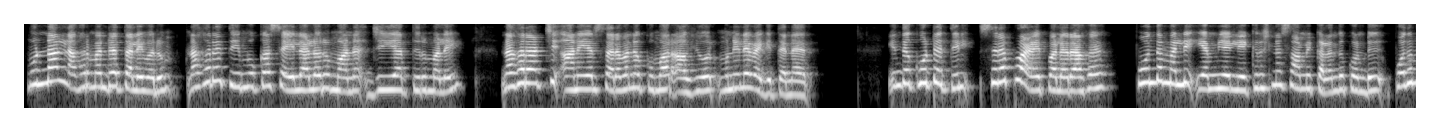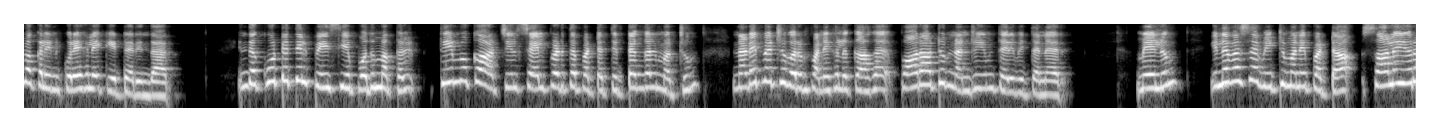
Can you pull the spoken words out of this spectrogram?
முன்னாள் நகர்மன்ற தலைவரும் நகர திமுக செயலாளருமான ஜி ஆர் திருமலை நகராட்சி ஆணையர் சரவணகுமார் ஆகியோர் முன்னிலை வகித்தனர். இந்த கூட்டத்தில் சிறப்பு அழைப்பாளராக பூந்தமல்லி எம்எல்ஏ கிருஷ்ணசாமி கலந்து கொண்டு பொதுமக்களின் குறைகளை கேட்டறிந்தார். இந்த கூட்டத்தில் பேசிய பொதுமக்கள் திமுக ஆட்சியில் செயல்படுத்தப்பட்ட திட்டங்கள் மற்றும் நடைபெற்று வரும் பணிகளுக்காக பாராட்டும் நன்றியும் தெரிவித்தனர். மேலும் இலவச வீட்டுமனை பட்டா சாலையோர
